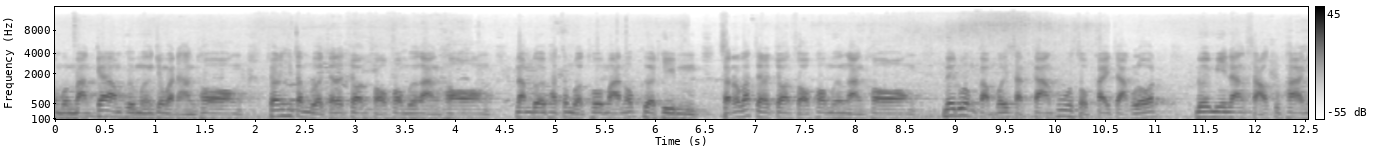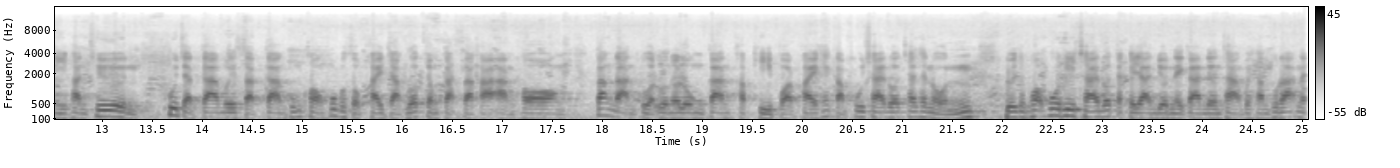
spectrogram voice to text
ตำบลบางแก้วอำเภอเมืองจังหวัดอ่างทอง เจ้าหน้าที่ตำรวจจราจรสพเมืองอ่างทองนำโดยพันตำรวจโทมานพเครือทิมสารวัตรจราจรสพเมืองอ่างทอง ได้ร่วมกับบริษัทกลางผู้ประสบภัยจากรถ โดยมีนางสาวสุภานีพันชื่น ผู้จัดการบริษัทการคุ้มครองผู้ประสบภัยจากรถจำกัดสาขาอ่างทอง ตั้งด่านตรวจรณรงค์การขับขี่ปลอดภัยให้กับผู้ใช้รถใช้ถนน โดยเฉพาะผู้ที่ใช้รถจักรยานยนต์ในการเดินทางไปทำธุระใน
